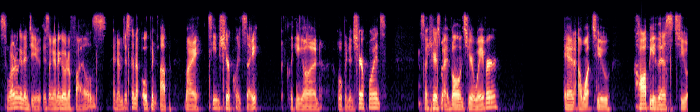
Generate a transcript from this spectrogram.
So what I'm going to do is I'm going to go to files and I'm just going to open up my team SharePoint site by clicking on open in SharePoint. So here's my volunteer waiver. And I want to copy this to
